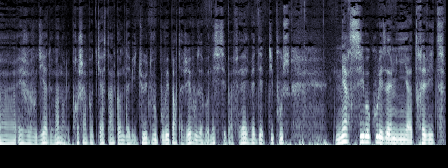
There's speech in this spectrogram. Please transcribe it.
Euh, et je vous dis à demain dans les prochains podcasts. Hein, comme d'habitude, vous pouvez partager, vous abonner si ce n'est pas fait, et mettre des petits pouces. Merci beaucoup les amis, à très vite.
